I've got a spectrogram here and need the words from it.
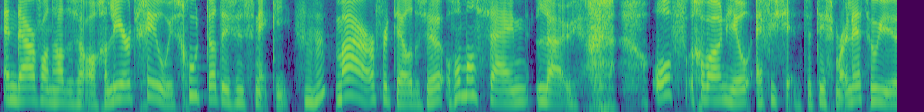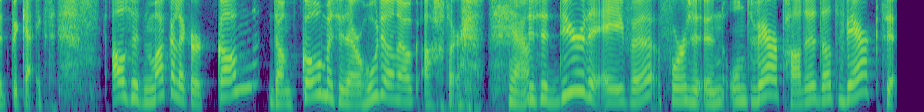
En daarvan hadden ze al geleerd: geel is goed, dat is een snackie. Mm -hmm. Maar vertelden ze: hommels zijn lui. of gewoon heel efficiënt. Het is maar let hoe je het bekijkt. Als het makkelijker kan, dan komen ze er hoe dan ook achter. Ja. Dus het duurde even voor ze een ontwerp hadden dat werkte.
